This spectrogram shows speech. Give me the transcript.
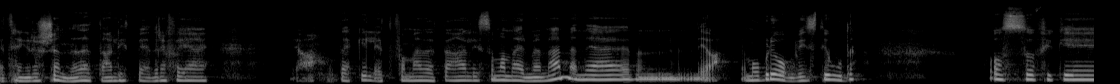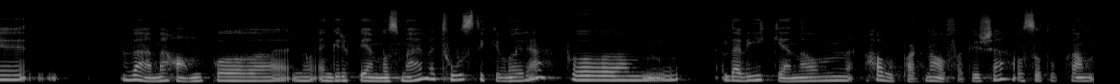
Jeg trenger å skjønne dette litt bedre, for jeg Ja, det er ikke lett for meg dette her liksom å nærme meg, men jeg Ja, jeg må bli overbevist i hodet. Og så fikk jeg være med han på en gruppe hjemme hos meg med to stykker bare. Der vi gikk gjennom halvparten av alfakurset, og så tok han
